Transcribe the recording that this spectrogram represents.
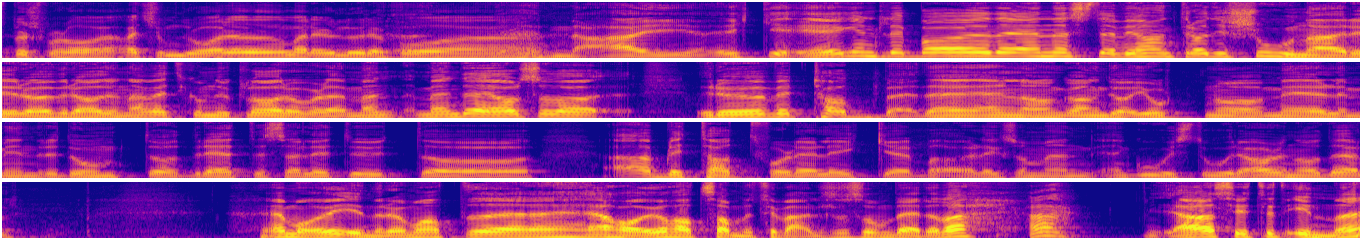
spørsmålet. Jeg vet ikke om du har noe mer du lurer på? eh? Nei, ikke egentlig bare det eneste. Vi har en tradisjon her i Røverradioen. Jeg vet ikke om du er klar over det, men, men det er altså da røvertabbe. Det er en eller annen gang du har gjort noe mer eller mindre dumt og drete seg litt ut og ja, blitt tatt for det eller ikke. Bare liksom en, en god historie. Har du noe å dele? Jeg må jo innrømme at eh, jeg har jo hatt samme tilværelse som dere, da. Hæ? Jeg har sittet inne.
